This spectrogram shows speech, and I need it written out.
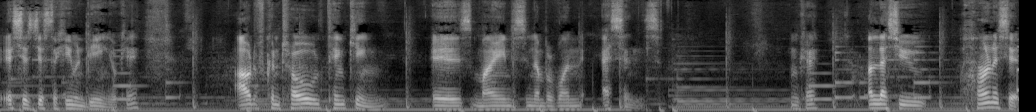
It's just, just a human being, okay? Out of control thinking is mind's number one essence. Okay? Unless you harness it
